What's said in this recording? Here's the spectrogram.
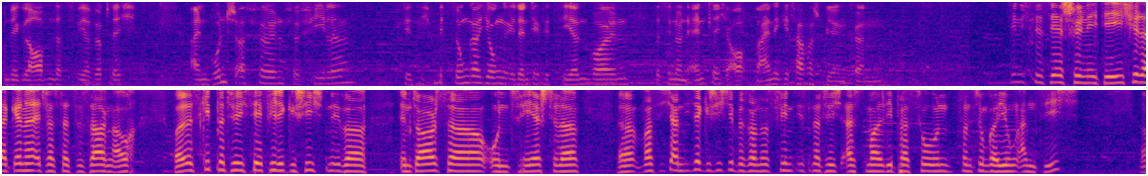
Und wir glauben, dass wir wirklich einen Wunsch erfüllen für viele, die sich mit Sunga Jung identifizieren wollen, dass sie nun endlich auch seine Gitarre spielen können. Finde ich eine sehr schöne Idee. Ich würde da gerne etwas dazu sagen auch, weil es gibt natürlich sehr viele Geschichten über Endorser und Hersteller. Äh, was ich an dieser Geschichte besonders finde, ist natürlich erstmal die Person von Sunga Jung an sich, äh,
